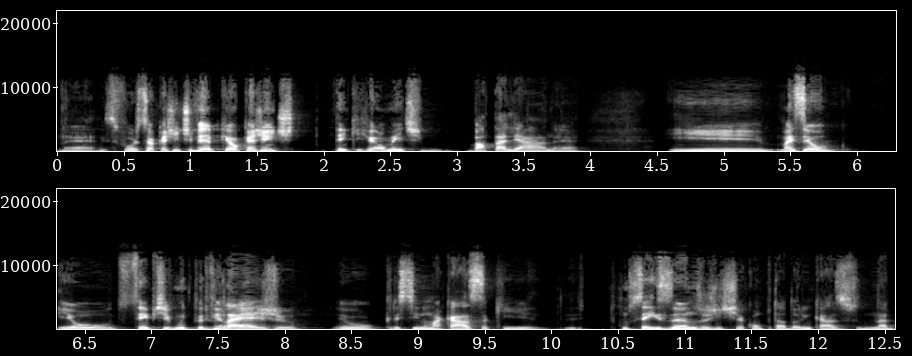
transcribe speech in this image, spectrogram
né, esforço é o que a gente vê porque é o que a gente tem que realmente batalhar, né? E, mas eu, eu sempre tive muito privilégio. Eu cresci numa casa que, com seis anos, a gente tinha computador em casa. Na,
